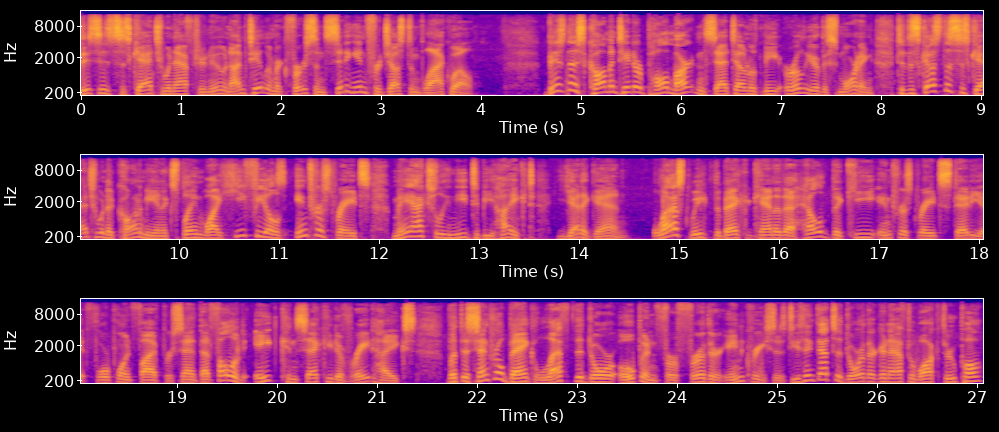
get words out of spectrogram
This is Saskatchewan Afternoon. I'm Taylor McPherson, sitting in for Justin Blackwell. Business commentator Paul Martin sat down with me earlier this morning to discuss the Saskatchewan economy and explain why he feels interest rates may actually need to be hiked yet again. Last week, the Bank of Canada held the key interest rate steady at 4.5%. That followed eight consecutive rate hikes, but the central bank left the door open for further increases. Do you think that's a door they're going to have to walk through, Paul?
